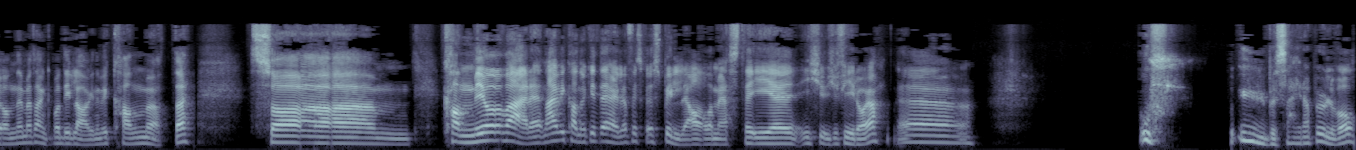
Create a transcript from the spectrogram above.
Jonny, med tanke på de lagene vi kan møte. Så um, kan vi jo være Nei, vi kan jo ikke det heller, for vi skal jo spille aller meste i, i 2024 òg, ja. Uh, uff. Ubeseira på Ullevål.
